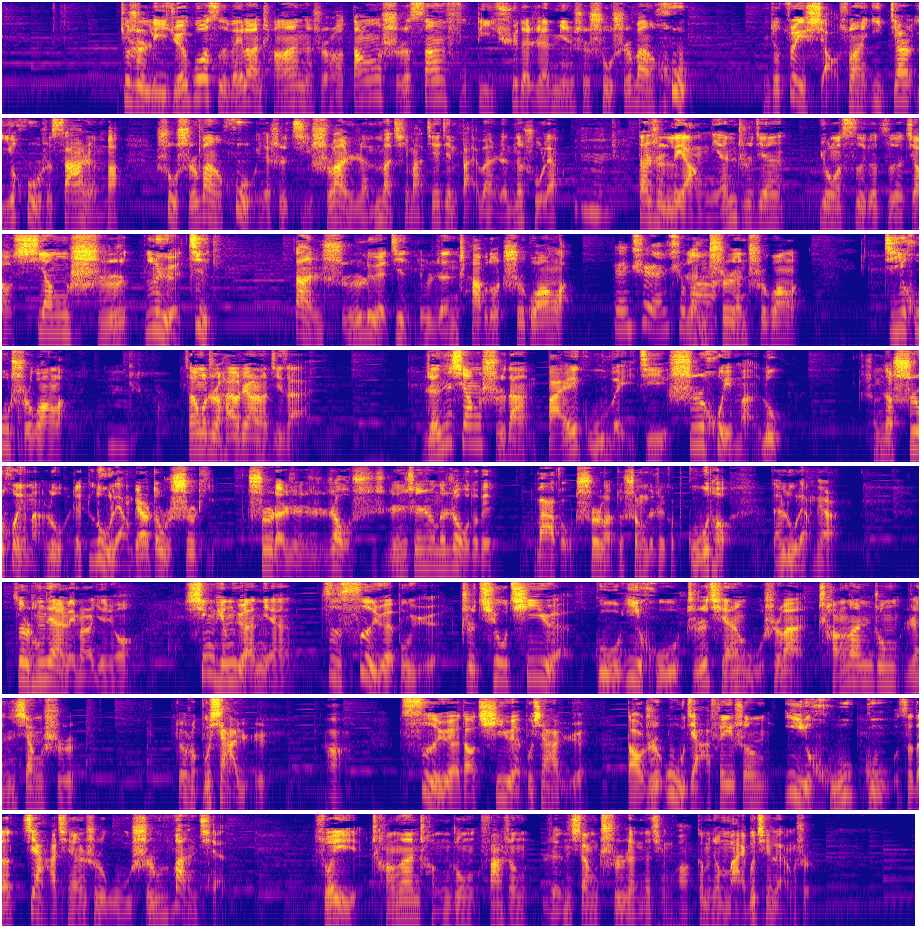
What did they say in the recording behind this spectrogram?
就是李傕、郭汜围乱长安的时候，当时三府地区的人民是数十万户，你就最小算一家一户是仨人吧，数十万户也是几十万人吧，起码接近百万人的数量。嗯但是两年之间用了四个字，叫“相食略尽”，但食略尽，就是人差不多吃光了，人吃人吃光了。人吃人吃光了，几乎吃光了。嗯《三国志》还有这样的记载：人相食啖，白骨尾鸡，尸秽满路。什么叫尸秽满路？这路两边都是尸体，吃的人肉，人身上的肉都被挖走吃了，就剩的这个骨头在路两边。《资治通鉴》里面引用：兴平元年，自四月不雨，至秋七月，谷一斛值钱五十万，长安中人相食。就是说不下雨啊，四月到七月不下雨，导致物价飞升，一斛谷子的价钱是五十万钱，所以长安城中发生人相吃人的情况，根本就买不起粮食。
